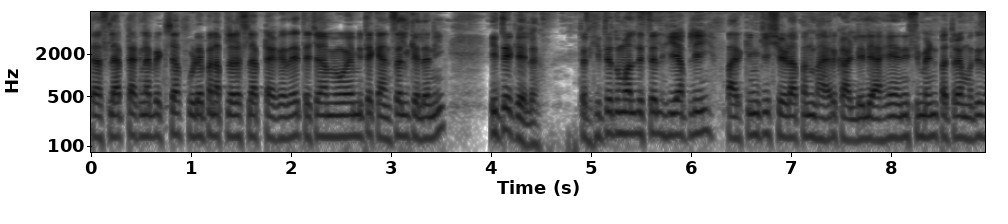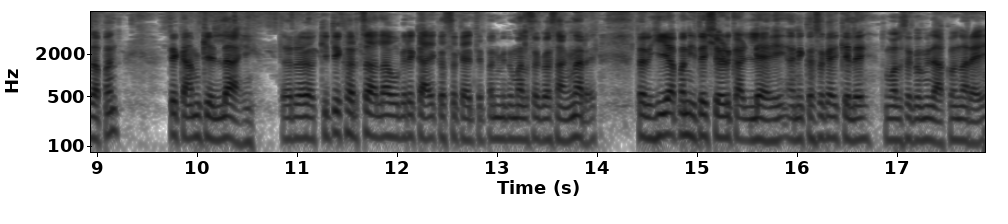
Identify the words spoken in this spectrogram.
त्या स्लॅब टाकण्यापेक्षा पुढे पण आपल्याला स्लॅब टाकायचं आहे. त्याच्यामुळे मी ते कॅन्सल केलं आणि इथे केलं. तर इथे तुम्हाला दिसेल ही आपली पार्किंगची शेड आपण बाहेर काढलेली आहे आणि सिमेंट पत्र्यामध्येच आपण ते काम केलेलं आहे. तर किती खर्च आला वगैरे काय कसं काय ते पण मी तुम्हाला सगळं सांगणार आहे. तर ही आपण इथे शेड काढली आहे आणि कसं काय केलं आहे तुम्हाला सगळं मी दाखवणार आहे.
